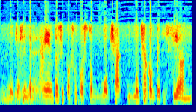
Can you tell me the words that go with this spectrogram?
muchos entrenamientos y, por supuesto, mucha, mucha competición.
